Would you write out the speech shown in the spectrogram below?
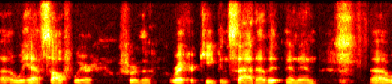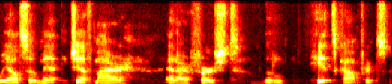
and uh, we have software for the record keeping side of it, and then uh, we also met Jeff Meyer at our first little hits conference.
